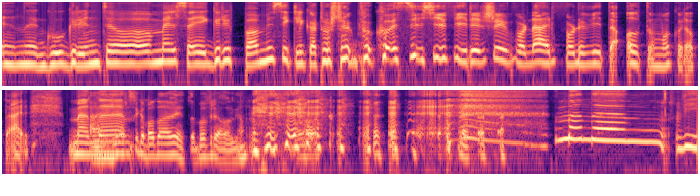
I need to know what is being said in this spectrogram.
en god grunn til å melde seg i gruppa Musikklikertorsdag på KSU247, for der får du vite alt om akkurat det her. Men, jeg er helt sikker på at jeg vet det på fredagen. Men um, vi,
